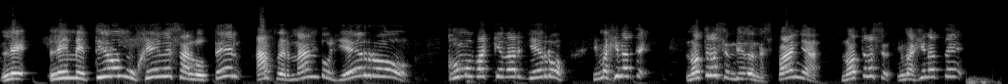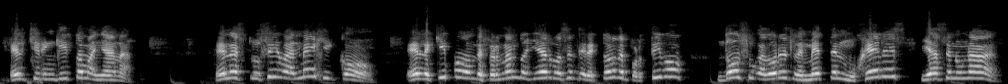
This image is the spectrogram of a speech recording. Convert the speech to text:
Le, le metieron mujeres al hotel a Fernando Hierro. ¿Cómo va a quedar Hierro? Imagínate, no ha trascendido en España, no ha imagínate el chiringuito mañana. En exclusiva en México, el equipo donde Fernando Hierro es el director deportivo, dos jugadores le meten mujeres y hacen una...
